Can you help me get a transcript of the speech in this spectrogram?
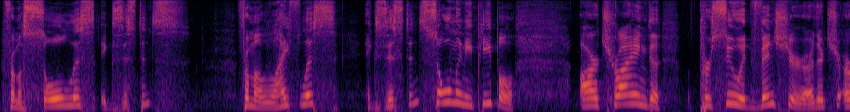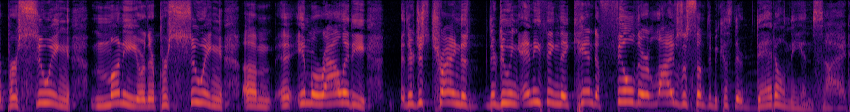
From a soulless existence? From a lifeless existence? So many people are trying to pursue adventure or they're tr- pursuing money or they're pursuing um, immorality. They're just trying to they're doing anything they can to fill their lives with something because they're dead on the inside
